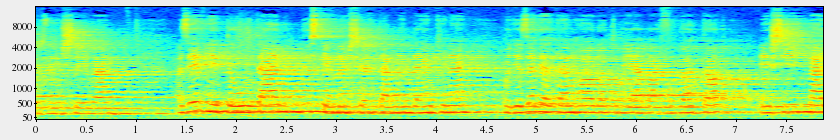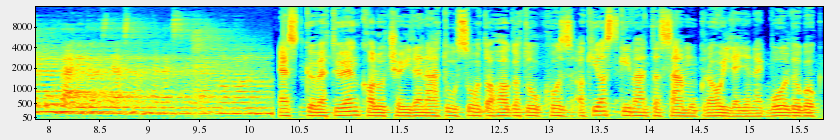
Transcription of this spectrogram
érzésével. Az évnyitó után büszkén meséltem mindenkinek, hogy az egyetem hallgatójává fogadtak, és így már óvári gazdásznak nevezhetem magam. Ezt követően Kalocsai Renátó szólt a hallgatókhoz, aki azt kívánta számukra, hogy legyenek boldogok,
